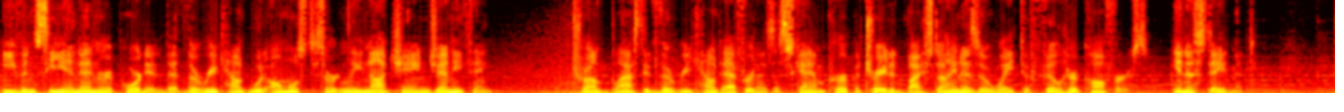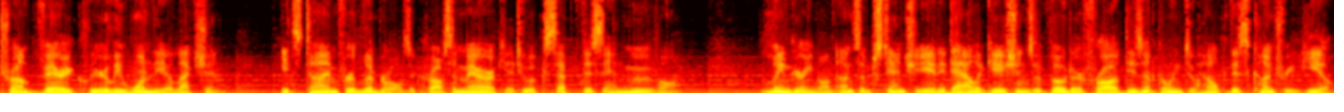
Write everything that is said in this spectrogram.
Even CNN reported that the recount would almost certainly not change anything. Trump blasted the recount effort as a scam perpetrated by Stein as a way to fill her coffers, in a statement. Trump very clearly won the election, it's time for liberals across America to accept this and move on. Lingering on unsubstantiated allegations of voter fraud isn't going to help this country heal.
